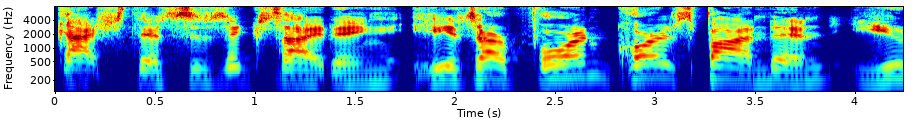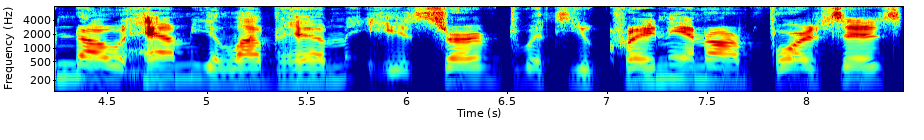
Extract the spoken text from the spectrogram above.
Gosh, this is exciting. He's our foreign correspondent. You know him, you love him. He served with Ukrainian armed forces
